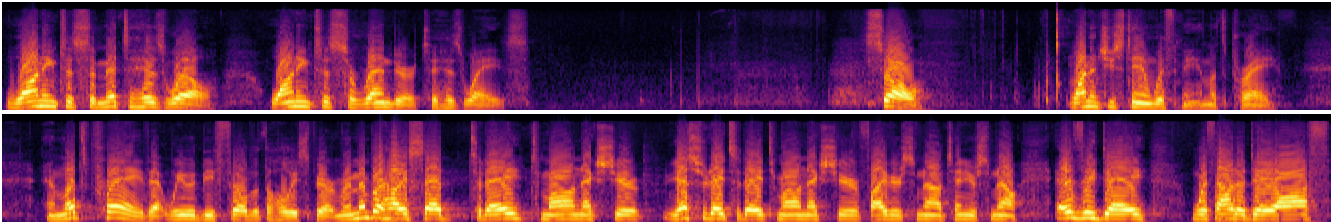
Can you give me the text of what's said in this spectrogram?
wanting to submit to his will, wanting to surrender to his ways. So, why don't you stand with me and let's pray. And let's pray that we would be filled with the Holy Spirit. Remember how I said today, tomorrow, next year, yesterday, today, tomorrow, next year, five years from now, ten years from now, every day without a day off,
